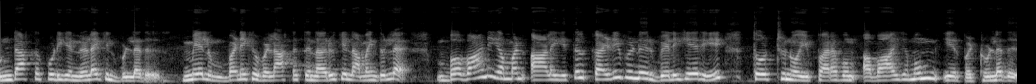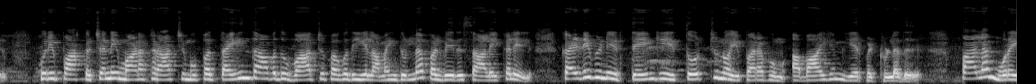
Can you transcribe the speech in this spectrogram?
உண்டாக்க பார்க்கக்கூடிய நிலையில் உள்ளது. மேலும் வணிக வளாகத்தின் அருகில் அமைந்துள்ள பவானி அம்மன் ஆலயத்தில் கழிவுநீர் வெளியேறி தொற்று நோய் பரவும் அபாயமும் ஏற்பட்டுள்ளது. குறிப்பாக சென்னை மாநகராட்சி முப்பத்தைந்தாவது வார்டு பகுதியில் அமைந்துள்ள பல்வேறு சாலைகளில் கழிவுநீர் தேங்கி தொற்று நோய் பரவும் அபாயம் ஏற்பட்டுள்ளது. பல முறை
